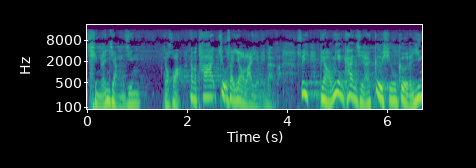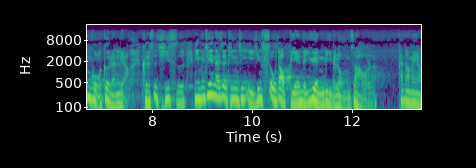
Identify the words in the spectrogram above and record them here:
请人讲经的话，那么他就算要来也没办法。所以表面看起来各修各的，因果个人了。可是其实你们今天来这听经，已经受到别人的愿力的笼罩了，看到没有？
